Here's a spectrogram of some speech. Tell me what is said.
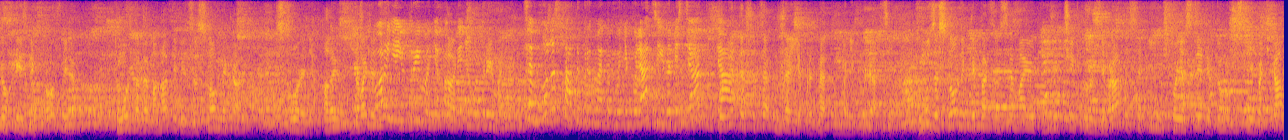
трьох різних профілях, то можна вимагати від засновника створення. Але давайте Створення і утримання так, і утримання. Це може стати предметом маніпуляції на місцях для Повірте, що це вже є предметом маніпуляції. Тому засновники, перш за все, мають дуже чітко розібратися і пояснити, в тому числі батькам,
